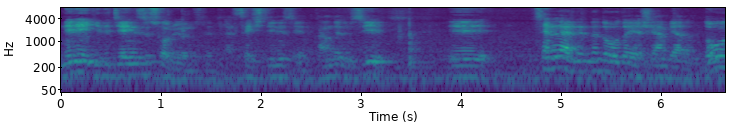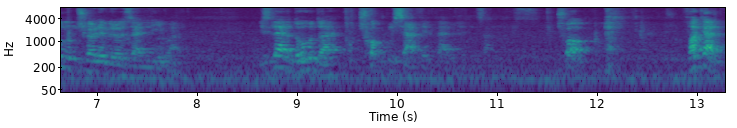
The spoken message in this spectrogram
nereye gideceğinizi soruyoruz dediler. Seçtiğiniz yeri. Tamam dedim Siirt. E, senelerdir de doğuda yaşayan bir adam. Doğu'nun şöyle bir özelliği var. Bizler doğuda çok misafirperver insanlarız. Çok. Fakat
